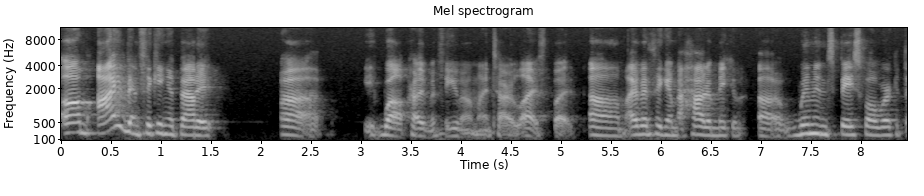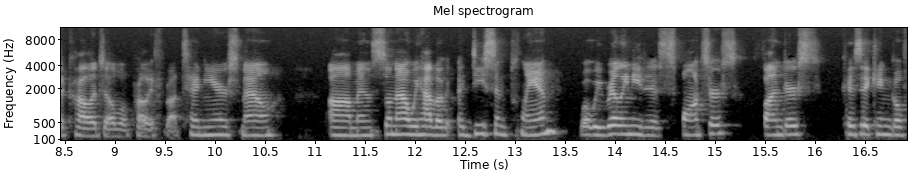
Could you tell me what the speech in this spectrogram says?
Um, I've been thinking about it uh, well, probably been thinking about my entire life, but um, I've been thinking about how to make uh, women's baseball work at the college level probably for about 10 years now. Um, and so now we have a, a, decent plan What we really need is sponsors, funders, because it can go.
